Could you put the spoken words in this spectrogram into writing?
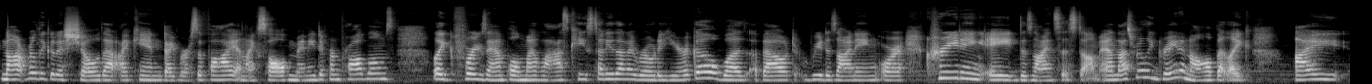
not really going to show that I can diversify and like solve many different problems. Like for example, my last case study that I wrote a year ago was about redesigning or creating a design system and that's really great and all but like I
